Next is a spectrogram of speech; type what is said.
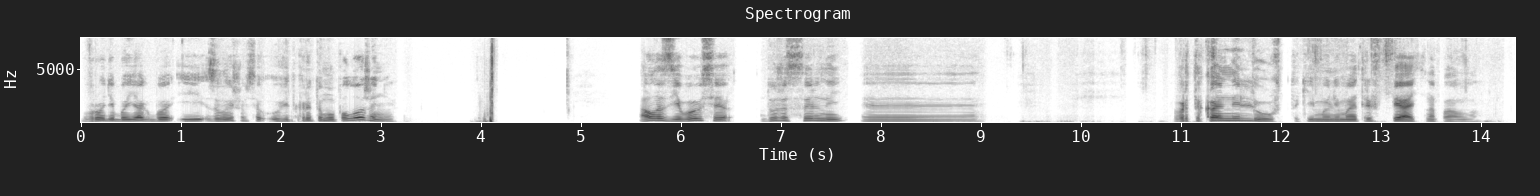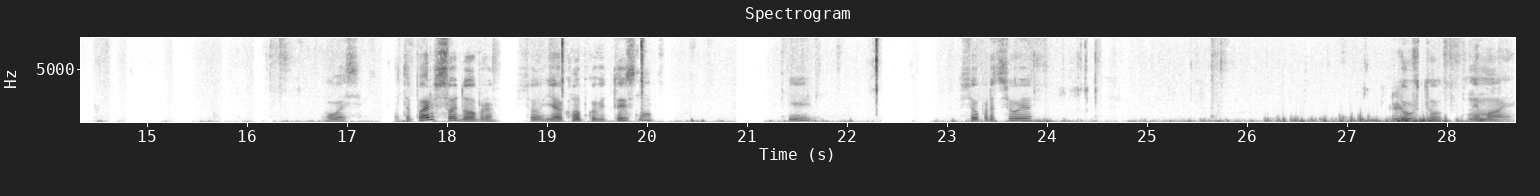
вроді би, якби і залишився у відкритому положенні, але з'явився дуже сильний е- вертикальний люфт, такий міліметрів 5, напевно. Ось. А тепер все добре. Все, я кнопку відтиснув і все працює. Люфту немає.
